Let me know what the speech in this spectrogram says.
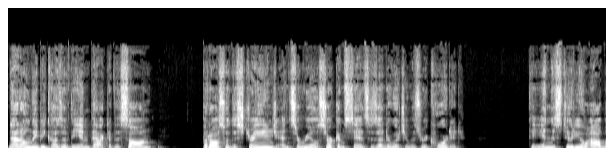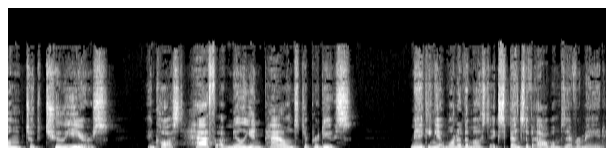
not only because of the impact of the song, but also the strange and surreal circumstances under which it was recorded. The In the Studio album took two years and cost half a million pounds to produce, making it one of the most expensive albums ever made.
